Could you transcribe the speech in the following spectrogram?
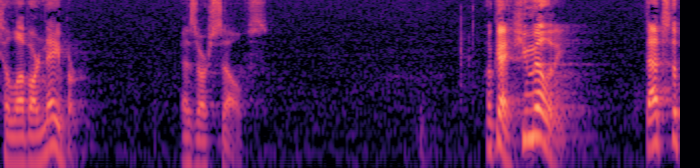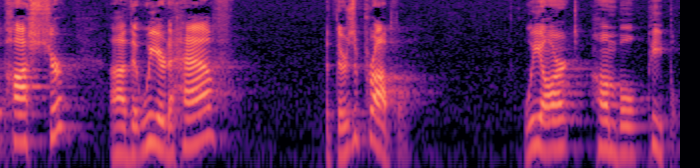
to love our neighbor as ourselves. Okay, humility. That's the posture uh, that we are to have, but there's a problem we aren't humble people.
